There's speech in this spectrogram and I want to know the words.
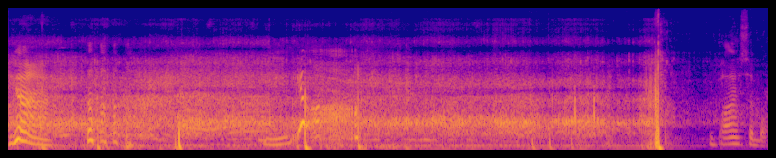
Yeah. yeah. Impossible.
